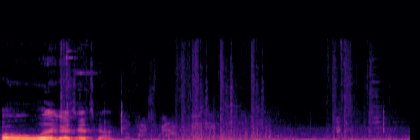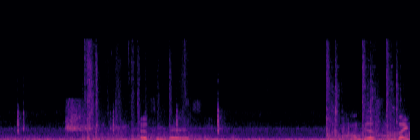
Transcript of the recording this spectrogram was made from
Oh, that guy's head's gone. That's embarrassing. I'm just like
